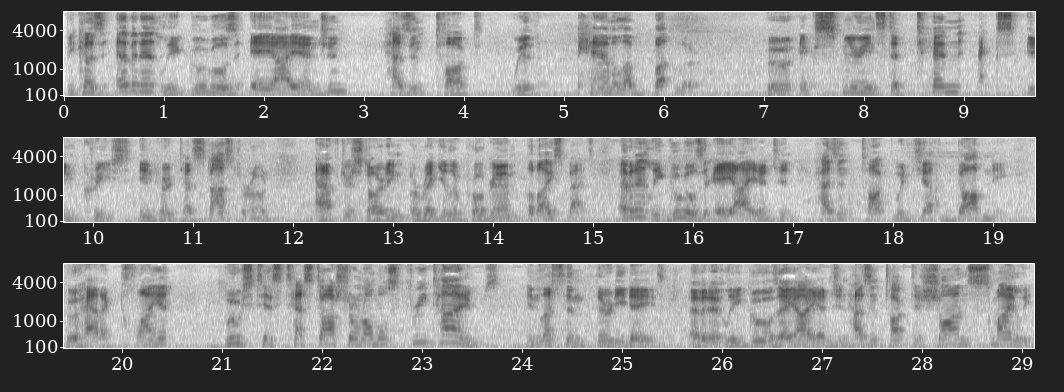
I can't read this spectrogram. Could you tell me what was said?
because evidently Google's AI engine hasn't talked with Pamela Butler who experienced a 10x increase in her testosterone after starting a regular program of ice baths. Evidently, Google's AI engine hasn't talked with Jeff Daubney, who had a client boost his testosterone almost three times in less than 30 days. Evidently, Google's AI engine hasn't talked to Sean Smiley,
